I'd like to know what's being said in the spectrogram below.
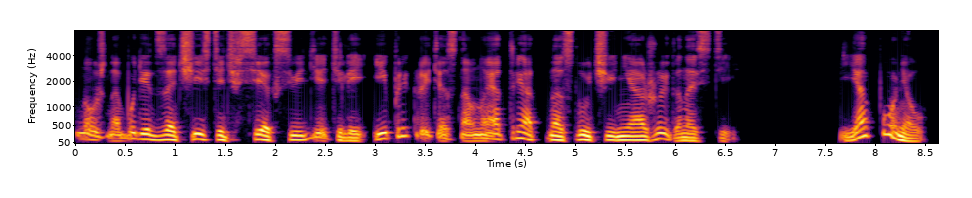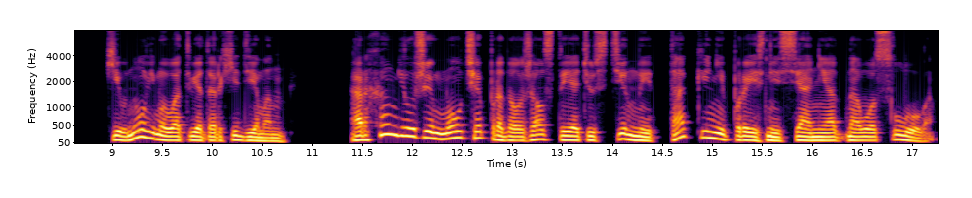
Нужно будет зачистить всех свидетелей и прикрыть основной отряд на случай неожиданностей. Я понял, кивнул ему в ответ архидемон. Архангел же молча продолжал стоять у стены, так и не произнеся ни одного слова.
